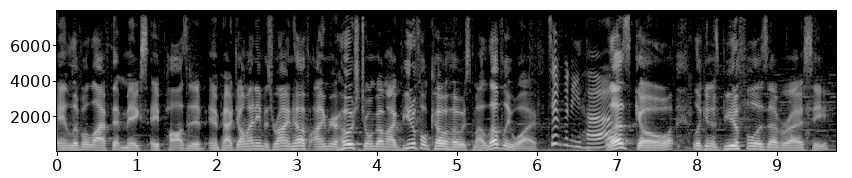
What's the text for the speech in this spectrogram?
and live a life that makes a positive impact. Y'all, my name is Ryan Huff. I'm your host, joined by my beautiful co host, my lovely wife. Tiffany Huff. Let's go. Looking as beautiful as ever, I see.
